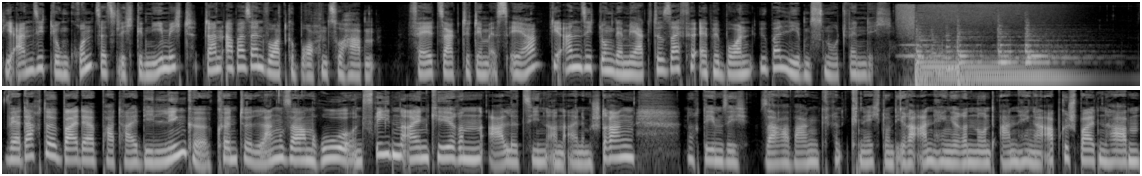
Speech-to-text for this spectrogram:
die Ansiedlung grundsätzlich genehmigt, dann aber sein Wort gebrochen zu haben. Feld sagte dem SR, die Ansiedlung der Märkte sei für Appleborn überlebensnotwendig. Wer dachte, bei der Partei Die Linke könnte langsam Ruhe und Frieden einkehren, alle ziehen an einem Strang, nachdem sich Sarah Wagenknecht und ihre Anhängerinnen und Anhänger abgespalten haben,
